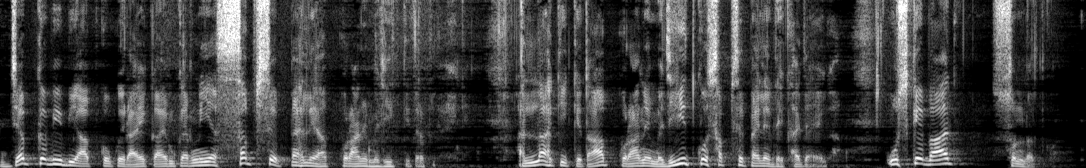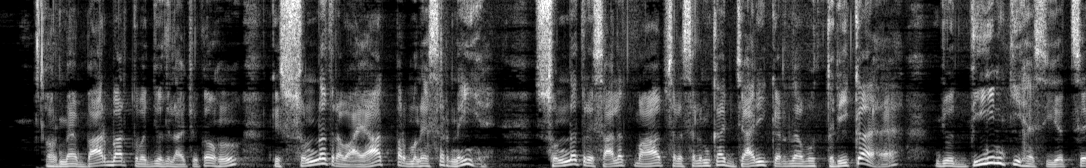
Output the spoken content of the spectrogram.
جب کبھی بھی آپ کو کوئی رائے قائم کرنی ہے، سب سے پہلے آپ قرآن مجید کی طرف جائیں گے۔ اللہ کی کتاب قرآن مجید کو سب سے پہلے دیکھا جائے گا، اس کے بعد سنت کو۔ اور میں بار بار توجہ دلا چکا ہوں کہ سنت روایات پر منحصر نہیں ہے۔ سنت رسالت معاب صلی اللہ علیہ وسلم کا جاری کردہ وہ طریقہ ہے جو دین کی حیثیت سے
